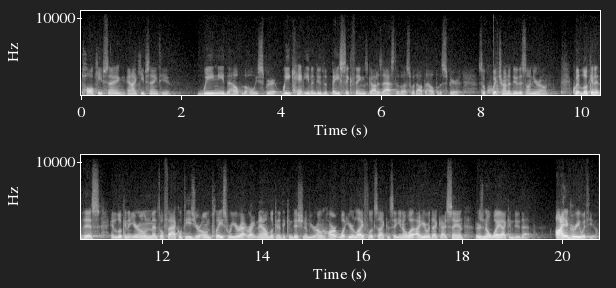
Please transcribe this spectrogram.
Paul keeps saying, and I keep saying to you, we need the help of the Holy Spirit. We can't even do the basic things God has asked of us without the help of the Spirit. So quit trying to do this on your own. Quit looking at this and looking at your own mental faculties, your own place where you're at right now, looking at the condition of your own heart, what your life looks like, and say, you know what? I hear what that guy's saying. There's no way I can do that. I agree with you.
